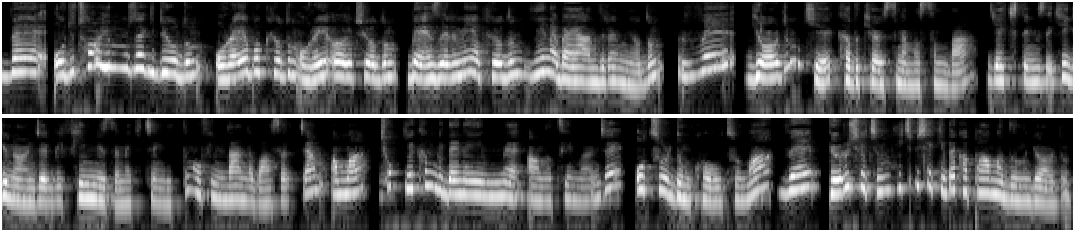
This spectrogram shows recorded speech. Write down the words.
Ve auditoriumumuza gidiyordum, oraya bakıyordum, orayı ölçüyordum, benzerini yapıyordum, yine beğendiremiyordum. Ve gördüm ki Kadıköy sinemasında geçtiğimiz iki gün önce bir film izlemek için gittim. O filmden de bahsedeceğim ama çok yakın bir deneyimimi anlatayım önce. Oturdum koltuğuma ve görüş açımın hiçbir şekilde kapanmadığını gördüm.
